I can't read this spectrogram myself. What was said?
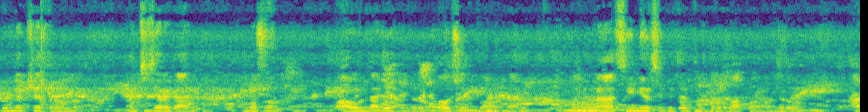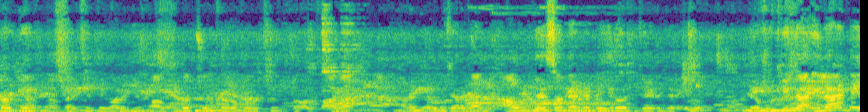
పుణ్యక్షేత్రంలో మంచి జరగాలి. నమ్మకం బాగుండాలి అందరూ భవిష్యత్తు బాగుండాలి. ఉన్న సీనియర్ సిటిజన్స్ అందరూ పాపం అందరూ ఆరోగ్య పరిస్థితి వాళ్ళకి బాగుండొచ్చు ఉండకపోవచ్చు. వాళ్ళు బాగా వాళ్ళకి ఎరుగు జరగాలి. ఆ ఉద్దేశంతో ఏంటంటే ఈరోజు చేయడం జరిగింది. ఇక ముఖ్యంగా ఇలాంటి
